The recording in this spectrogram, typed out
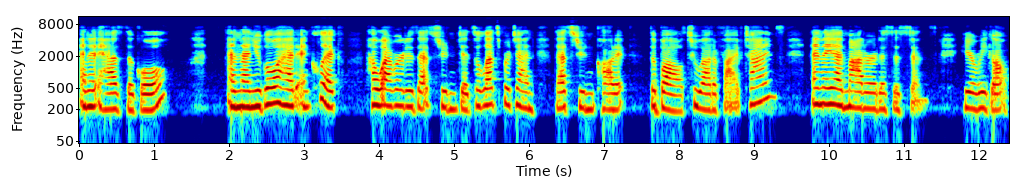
And it has the goal. And then you go ahead and click however it is that student did. So let's pretend that student caught it the ball two out of five times and they had moderate assistance. Here we go.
